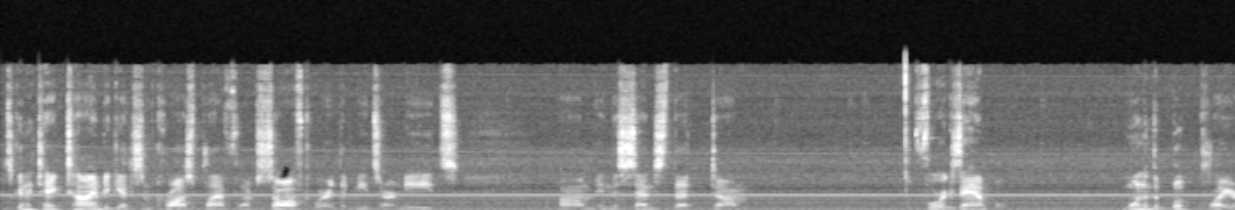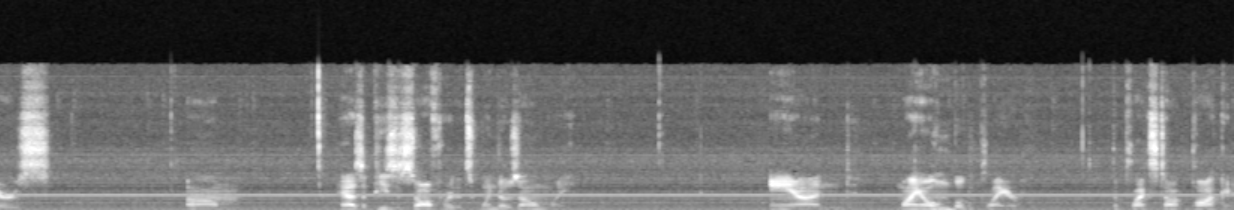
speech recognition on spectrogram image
It's going to take time to get some cross-platform software that meets our needs. Um, in the sense that um, for example, one of the book players um, has a piece of software that's Windows only. And my own book player, the PlexTalk Pocket,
